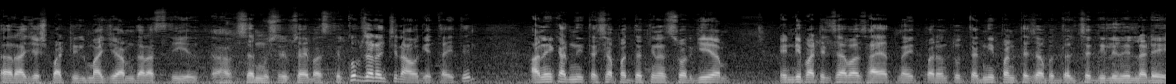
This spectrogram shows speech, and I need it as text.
राजेश पाटील माजी आमदार असतील हसन मुश्रीफ साहेब असतील खूप जणांची नावं घेता येतील. अनेकांनी तशा पद्धतीनं स्वर्गीय एन डी पाटील साहेब आज हयात नाहीत परंतु त्यांनी पण त्याच्याबद्दलचे दिलेले लढे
